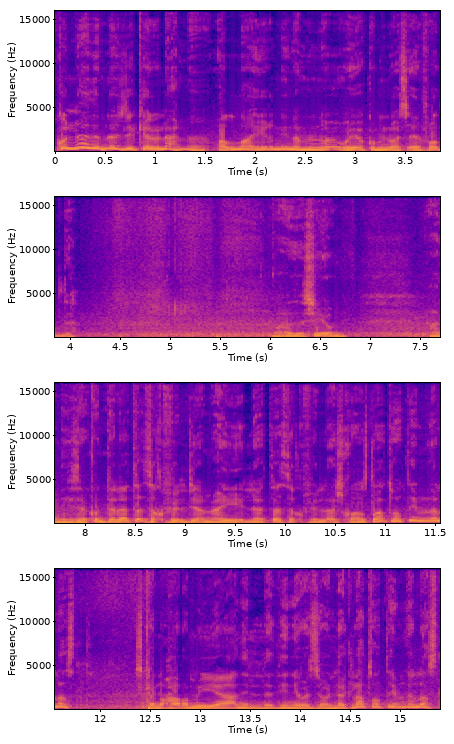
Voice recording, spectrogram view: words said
كل هذا من أجل كيلو لحمة. الله يغنينا من وإياكم من واسع فضله. وهذا شيء يعني إذا كنت لا تثق في الجمعي لا تثق في الأشخاص لا تعطي من الأصل. إذا كانوا حرامية يعني الذين يوزعون لك لا تعطي من الأصل.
